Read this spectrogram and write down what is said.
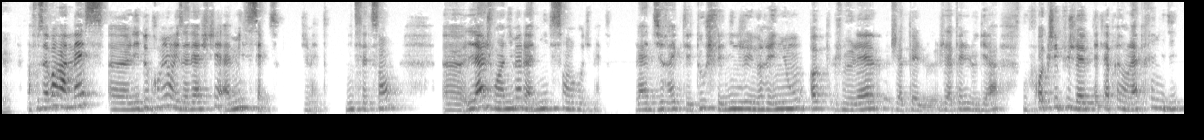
Il faut savoir, à Metz, les deux premiers, on les avait achetés à 1700 du mètre. 1700. là, je vois un immeuble à 1100 euros du mètre. Là, direct et tout, je fais ninja une réunion, hop, je me lève, j'appelle, j'appelle le gars. Vous crois que j'ai pu, je l'avais peut-être après dans l'après-midi.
